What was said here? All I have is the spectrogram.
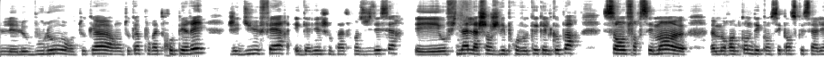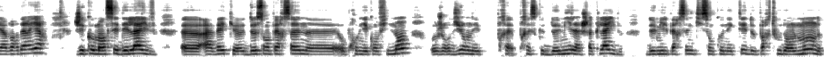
le, boulot, en tout cas, en tout cas pour être opéré, j'ai dû faire et gagner le championnat de France du dessert. Et au final, la chance, je l'ai provoquée quelque part, sans forcément euh, me rendre compte des conséquences que ça allait avoir derrière. J'ai commencé des lives avec 200 personnes au premier confinement. Aujourd'hui, on est presque 2000 à chaque live, 2000 personnes qui sont connectées de partout dans le monde.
